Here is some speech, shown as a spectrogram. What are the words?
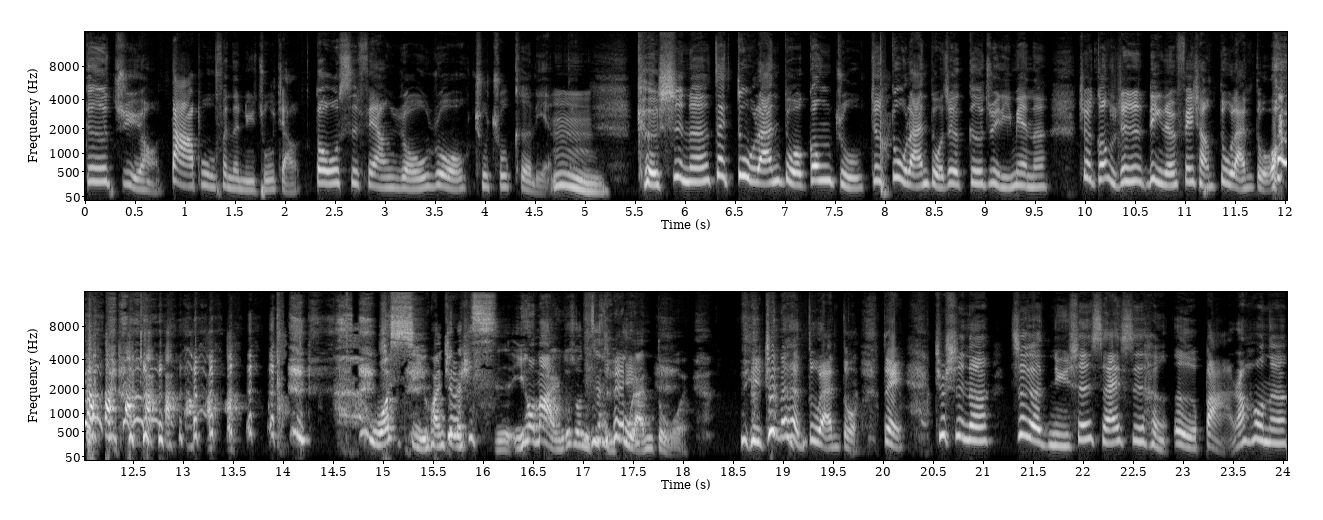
歌剧哦，大部分的女主角都是非常柔弱、楚楚可怜。嗯，可是呢，在杜兰朵公主就杜兰朵这个歌剧里面呢，这个公主真是令人非常杜兰朵。我喜欢这个词，就是、以后骂人就说你是很杜兰朵哎，你真的很杜兰朵。对，就是呢，这个女生实在是很恶霸，然后呢，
